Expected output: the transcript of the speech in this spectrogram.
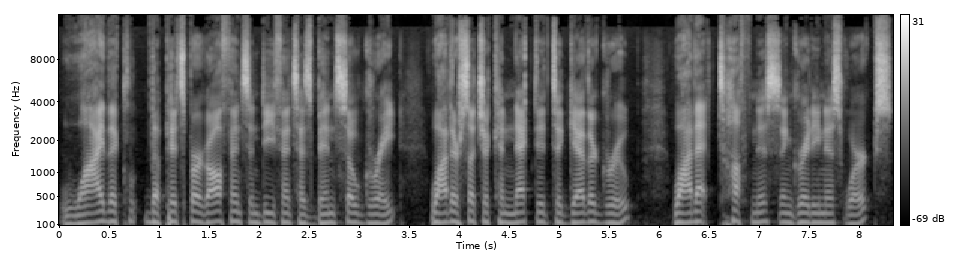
why the, the Pittsburgh offense and defense has been so great, why they're such a connected together group, why that toughness and grittiness works.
